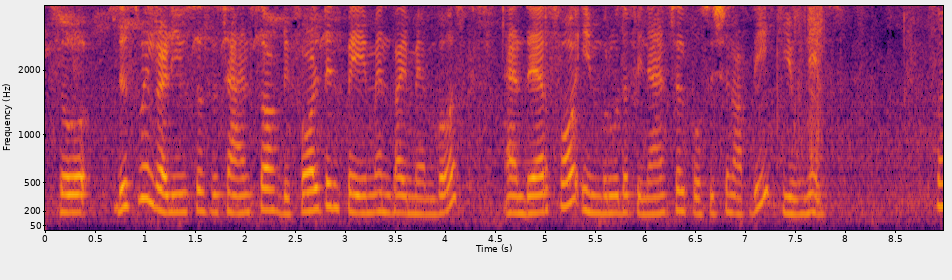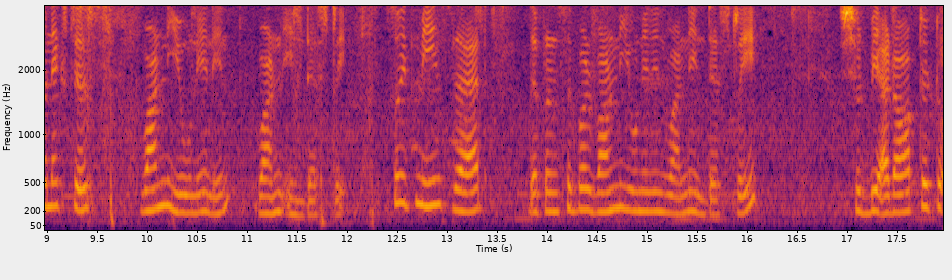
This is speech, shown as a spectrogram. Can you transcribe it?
so this will reduces the chance of default in payment by members and therefore improve the financial position of the unions so next is one union in one industry so it means that the principle one union in one industry should be adopted to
